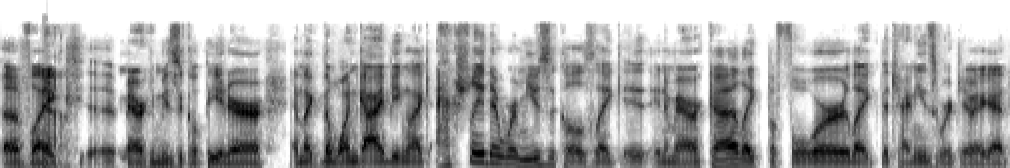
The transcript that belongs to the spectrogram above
of like american musical theater. And like the one guy being like actually there were musicals like in america like before like the chinese were doing it.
